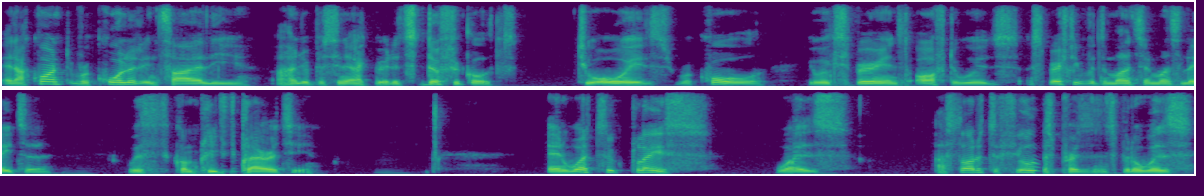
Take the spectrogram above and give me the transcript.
and I can't recall it entirely 100% accurate. It's difficult to always recall your experience afterwards, especially with the months and months later, with complete clarity. Mm. And what took place was I started to feel this presence, but it was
